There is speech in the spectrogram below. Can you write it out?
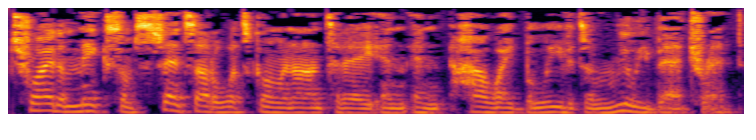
try to make some sense out of what's going on today and, and how I believe it's a really bad trend.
